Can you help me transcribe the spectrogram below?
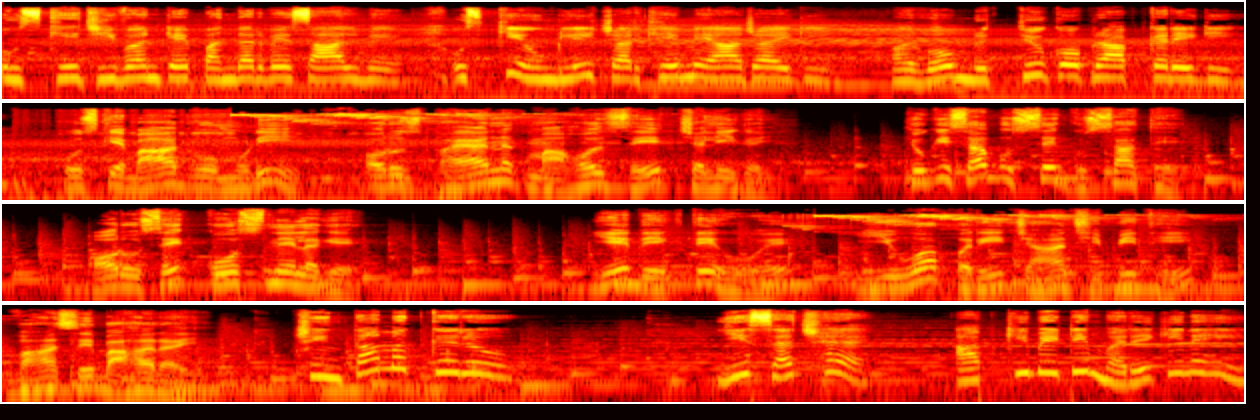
उसके जीवन के पंद्रहवें साल में उसकी उंगली चरखे में आ जाएगी और वो मृत्यु को प्राप्त करेगी। उसके बाद वो मुड़ी और उस भयानक माहौल से चली गई क्योंकि सब उससे गुस्सा थे और उसे कोसने लगे। ये देखते हुए युवा परी जहाँ छिपी थी वहाँ से बाहर आई। चिंता मत करो। ये सच है आपकी बेटी मरेगी नहीं।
